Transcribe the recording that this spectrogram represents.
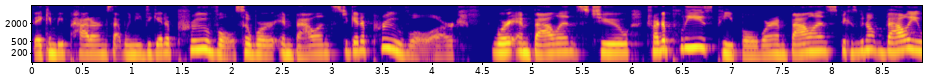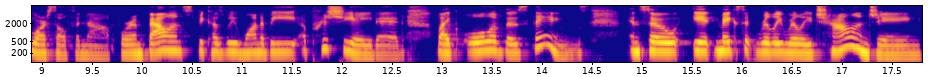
they can be patterns that we need to get approval. So we're imbalanced to get approval, or we're imbalanced imbalanced to try to please people. We're imbalanced because we don't value ourselves enough. We're imbalanced because we want to be appreciated, like all of those things. And so it makes it really, really challenging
